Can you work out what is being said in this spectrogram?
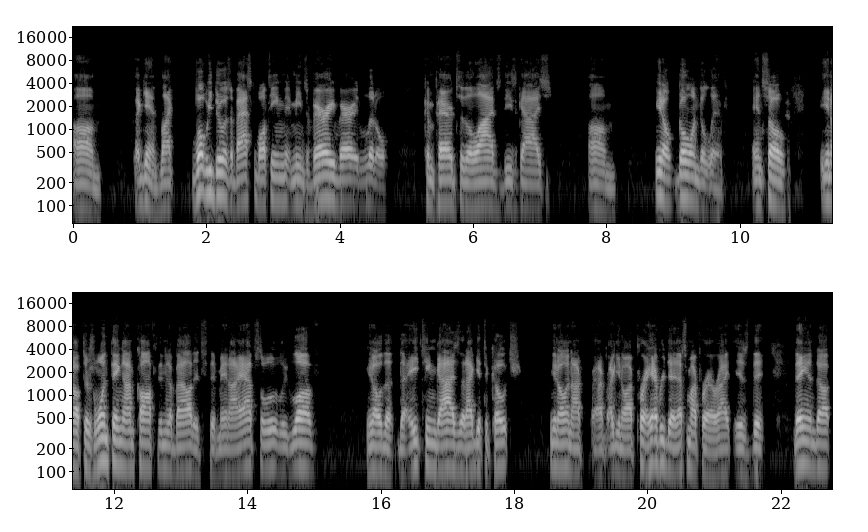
um, again, like what we do as a basketball team, it means very, very little compared to the lives these guys, um, you know, go on to live. And so, you know, if there's one thing I'm confident about, it's that man, I absolutely love, you know, the the 18 guys that I get to coach, you know, and I, I you know, I pray every day. That's my prayer, right? Is that they end up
